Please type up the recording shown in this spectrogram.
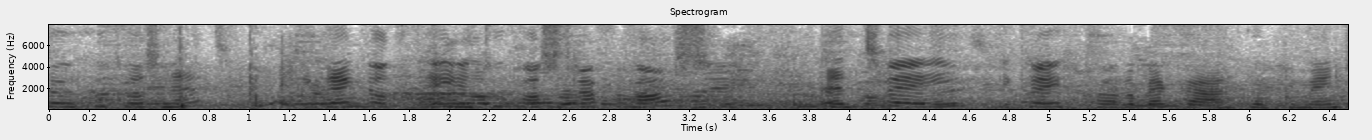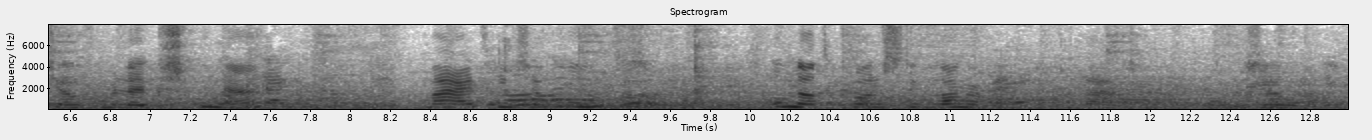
Zo goed was net. Ik denk dat het één een toevalstreffer was. En twee, ik kreeg van Rebecca een complimentje over mijn leuke schoenen. Maar het ging zo goed, omdat ik gewoon een stuk langer ben vandaag. Zo.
